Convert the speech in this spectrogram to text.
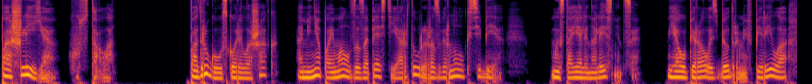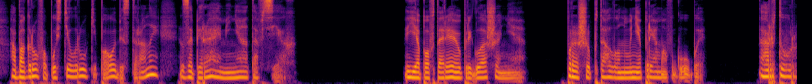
Пошли, я устала». Подруга ускорила шаг, а меня поймал за запястье Артур и развернул к себе — мы стояли на лестнице. Я упиралась бедрами в перила, а Багров опустил руки по обе стороны, запирая меня ото всех. «Я повторяю приглашение», — прошептал он мне прямо в губы. «Артур,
